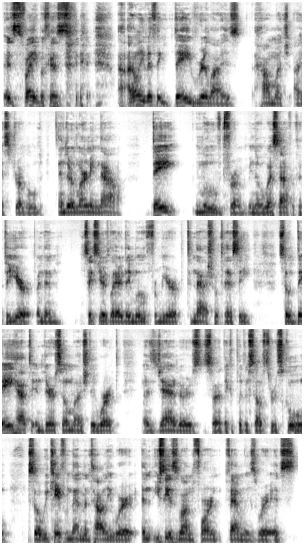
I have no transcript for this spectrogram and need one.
It's funny because I don't even think they realize how much I struggled, and they're learning now. They moved from you know West Africa to Europe, and then six years later they moved from Europe to Nashville, Tennessee. So they had to endure so much. They worked as janitors so that they could put themselves through school. So we came from that mentality where, and you see this a lot in foreign families where it's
